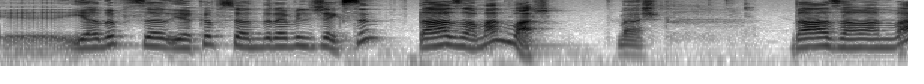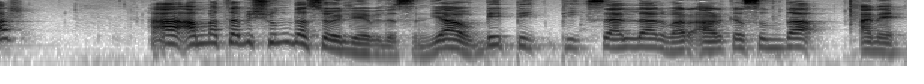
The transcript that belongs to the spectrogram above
e, yanıp yakıp söndürebileceksin. Daha zaman var. Var. Daha zaman var. Ha ama tabii şunu da söyleyebilirsin. Ya bir pik- pikseller var arkasında hani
